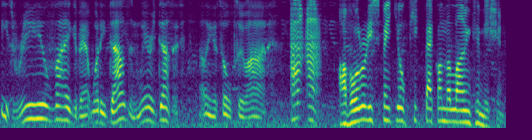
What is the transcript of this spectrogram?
He's real vague about what he does and where he does it. I think it's all too hard. Uh-uh. I've already spent your kickback on the loan commission.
